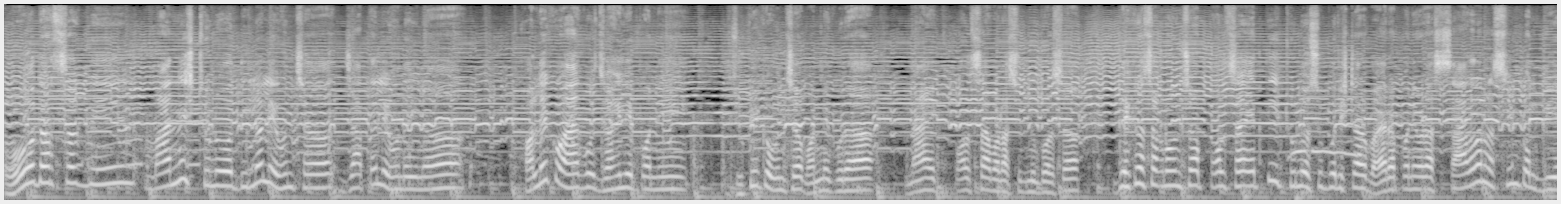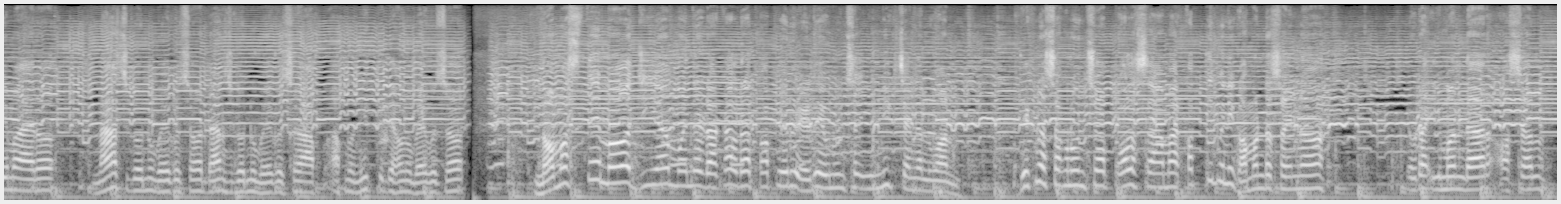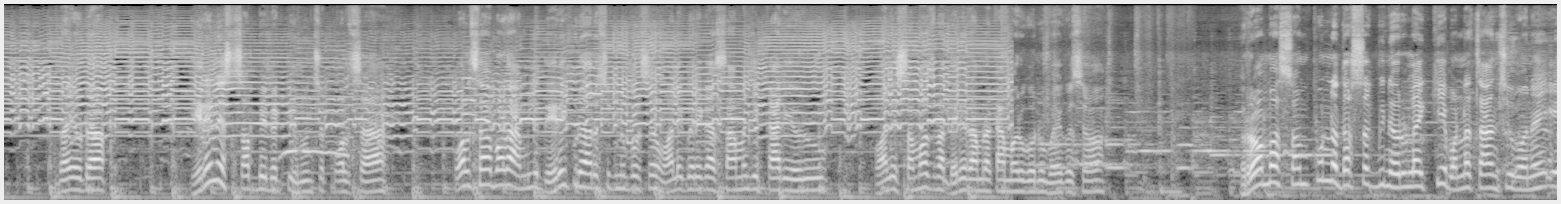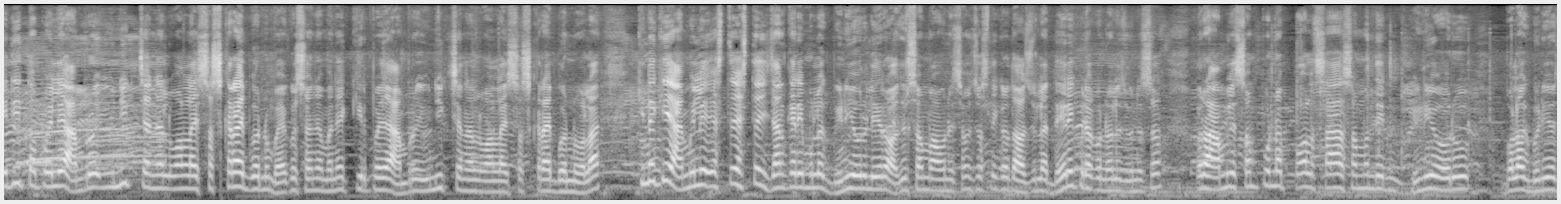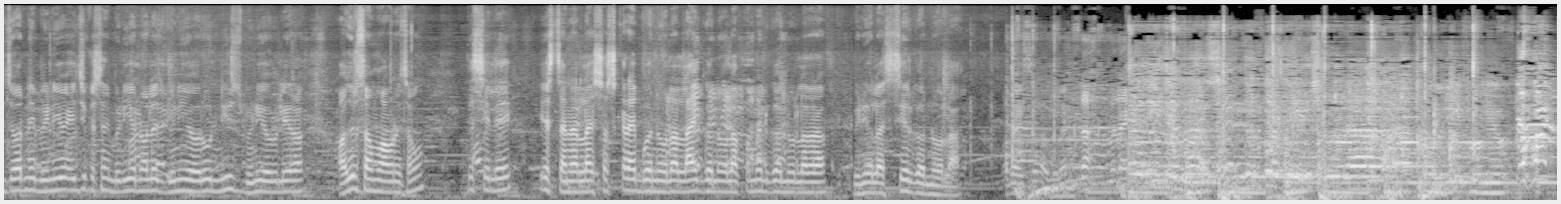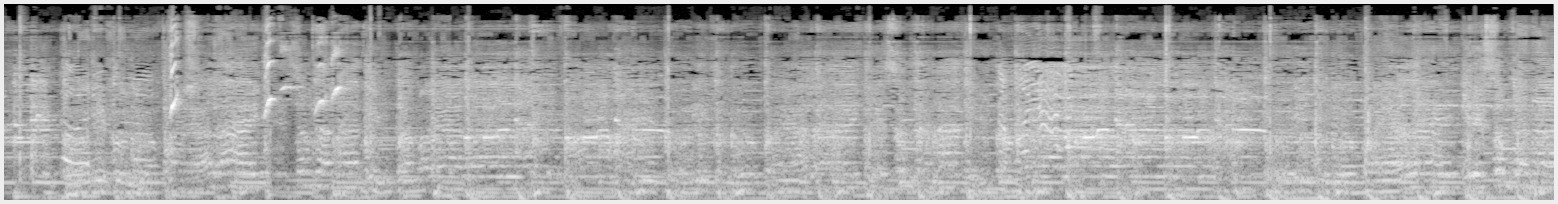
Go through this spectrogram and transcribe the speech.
हो दर्शकबिन मानिस ठुलो दिलले हुन्छ जातले हुँदैन। फलेको आगो जहिले पनि झुकेको हुन्छ भन्ने कुरा नायक पल्साबाट सिक्नुपर्छ। देख्न सक्नुहुन्छ पल्सा यति ठुलो सुपरस्टार भएर पनि एउटा साधारण सिम्पल बिहेमा आएर नाच गर्नुभएको छ डान्स गर्नुभएको छ आफ- आफ्नो नृत्य देखाउनु भएको छ। नमस्ते म जिएम महेन्द्र ढकाल र तपाईँहरू हेर्दै हुनुहुन्छ युनिक च्यानल वान। देख्न सक्नुहुन्छ पल्सामा कति पनि घमण्ड छैन। एउटा इमान्दार असल र एउटा धेरै नै सभ्य व्यक्ति हुनुहुन्छ पल्सा। पल्साबाट हामीले धेरै कुराहरू सिक्नुपर्छ। उहाँले गरेका सामाजिक कार्यहरू उहाँले समाजमा धेरै राम्रा कामहरू गर्नुभएको छ। र म सम्पूर्ण दर्शकबिनहरूलाई के भन्न चाहन्छु भने यदि तपाईँले हाम्रो युनिक च्यानल वानलाई सब्सक्राइब गर्नुभएको छैन भने कृपया हाम्रो युनिक च्यानल वानलाई सब्सक्राइब गर्नुहोला। किनकि हामीले यस्तै यस्तै जानकारीमूलक भिडियोहरू लिएर हजुरसम्म आउनेछौँ जसले गर्दा हजुरलाई धेरै कुराको नलेज हुनेछ र हामीले सम्पूर्ण पल्सा सम्बन्धित भिडियोहरू blog video journey video education video knowledge भिडियोहरू न्युज भिडियोहरू लिएर हजुरसम्म आउनेछौँ। त्यसैले यस च्यानललाई सब्सक्राइब गर्नुहोला लाइक गर्नुहोला कमेन्ट गर्नुहोला र भिडियोलाई सेयर गर्नुहोला। सम्झना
